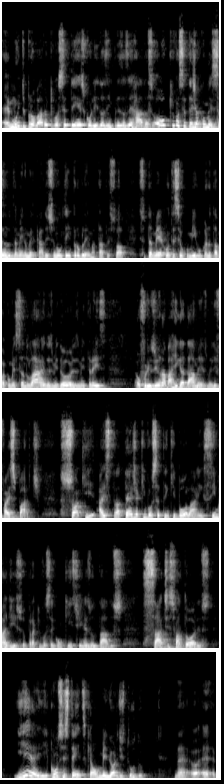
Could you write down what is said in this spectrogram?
é muito provável que você tenha escolhido as empresas erradas ou que você esteja começando também no mercado. Isso não tem problema, tá, pessoal? Isso também aconteceu comigo quando eu estava começando lá em 2002, 2003. O friozinho na barriga dá mesmo, ele faz parte. Só que a estratégia que você tem que bolar em cima disso para que você conquiste resultados satisfatórios e, e, consistentes, que é o melhor de tudo, né? É,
